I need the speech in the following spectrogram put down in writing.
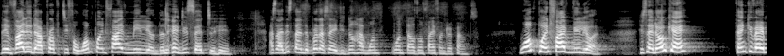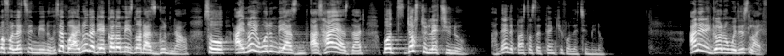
they valued our property for 1.5 million? The lady said to him. As at this time, the brother said he did not have 1,500 pounds. 1.5 million. He said, Okay, thank you very much for letting me know. He said, But I know that the economy is not as good now. So I know it wouldn't be as, as high as that, but just to let you know. And then the pastor said, Thank you for letting me know. And then he got on with his life.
